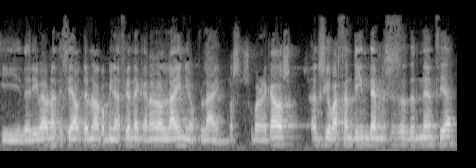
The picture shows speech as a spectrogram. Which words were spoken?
y deriva de una necesidad de obtener una combinación de canal online y offline. Los supermercados han sido bastante indemnes esa tendencia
